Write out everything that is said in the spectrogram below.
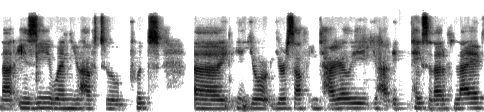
not easy when you have to put uh, your yourself entirely. You have it takes a lot of life.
